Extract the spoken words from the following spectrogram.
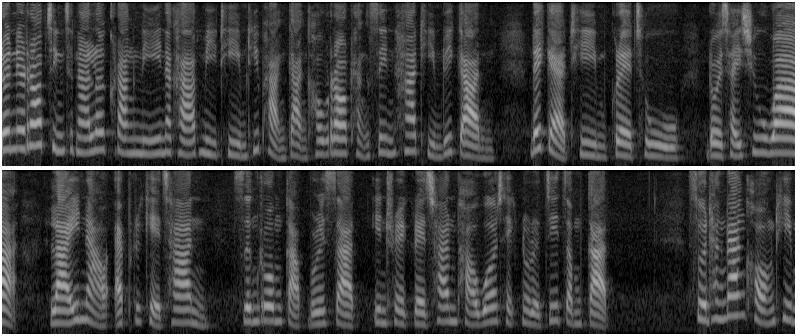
โดยในรอบชิงชนะเลิศครั้งนี้นะคะ มีทีมที่ผ่านการเข้ารอบทั้งสิ้น 5 ทีมด้วยกัน ได้แก่ทีม g r e ทูโดยใช้ชื่อว่า Light Now Application ซึ่งร่วมกับบริษัท Integration Power Technology จำกัด ส่วนทางด้านของทีม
